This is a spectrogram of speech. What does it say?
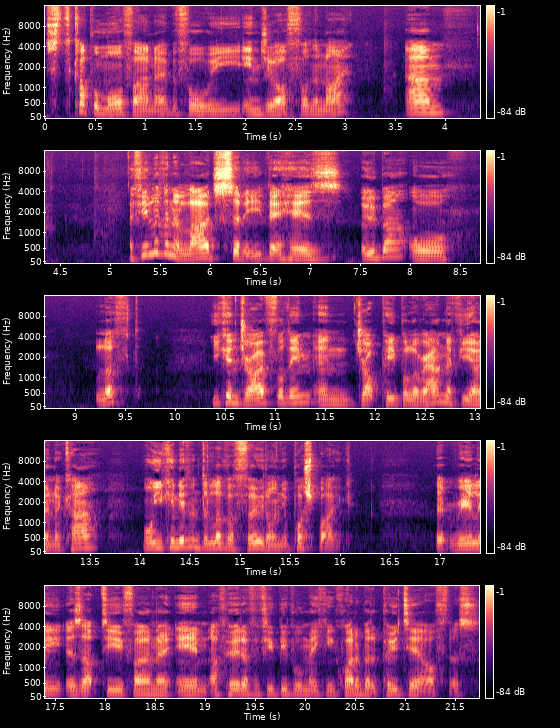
just a couple more whānau before we end you off for the night. Um, if you live in a large city that has Uber or Lyft, you can drive for them and drop people around if you own a car, or you can even deliver food on your push bike. It really is up to you, whānau. and I've heard of a few people making quite a bit of pūtea off this.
